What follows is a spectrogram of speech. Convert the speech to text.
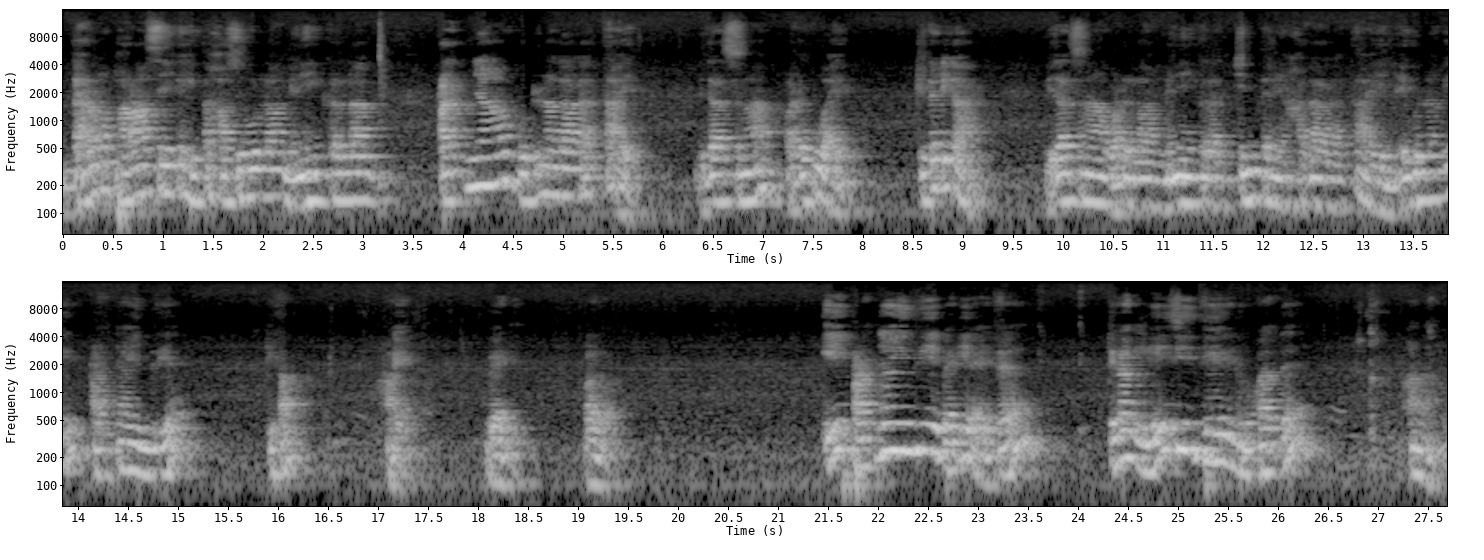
ධර්ම පරාසයක හිත හසුරුවලා මෙනෙහි කරලා ප්‍රඥාව ගොඩනගාගත්ත අය. විදර්ශනා වඩපු අය. ටික ටික විදර්ශනා වඩලා මෙනෙහි කරලා චින්තනය හදාගත්ත අය. ඒගොල්ලන්ගේ ප්‍රඥා ඉන්ද්‍රිය ටිකක් හයි වැඩි. බලවත්. ඒ ප්‍රඥා ඉන්ද්‍රිය වැඩි අයට ටිකක් ලේසියෙන් තේරෙන්නේ මොකද්ද? අනාත්මස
